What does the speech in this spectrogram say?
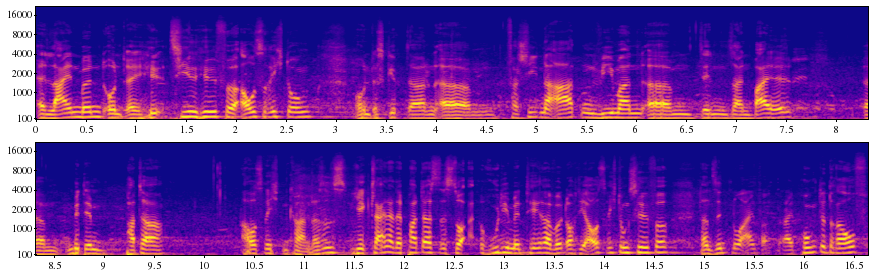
Alignment und äh, Zielhilfe, Ausrichtung. Und es gibt dann ähm, verschiedene Arten, wie man ähm, den, seinen Ball ähm, mit dem Putter ausrichten kann. Das ist, je kleiner der Putter ist, desto rudimentärer wird auch die Ausrichtungshilfe. Dann sind nur einfach drei Punkte drauf.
